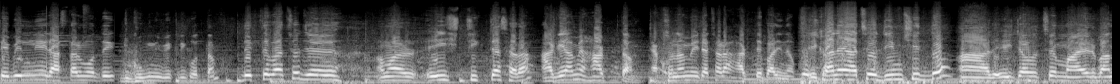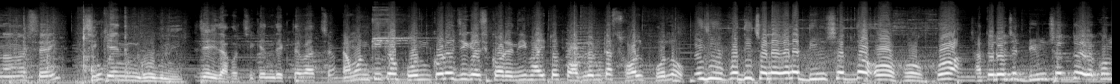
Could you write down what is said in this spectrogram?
টেবিল নিয়ে রাস্তার মধ্যে ঘুগনি বিক্রি করতাম। দেখতে পাচ্ছ যে আমার এই স্টিকটা ছাড়া আগে আমি হাঁটতাম। এখন আমি এটা ছাড়া হাঁটতে পারি না। এখানে আছে ডিম সিদ্ধ আর এইটা হচ্ছে মায়ের বানানো সেই চিকেন ঘুগনি। যেই দেখো চিকেন দেখতে পাচ্ছ। এমনকি কেউ ফোন করে জিজ্ঞেস করেনি ভাই তোর প্রবলেমটা সলভ হলো? এই যে উপর দিয়ে চলে গেলে ডিম সেদ্ধ ও হো। হো সাথে রয়েছে ডিম সেদ্ধ এরকম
